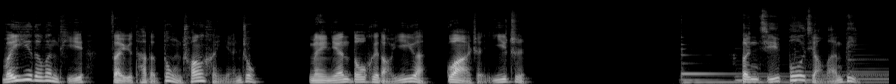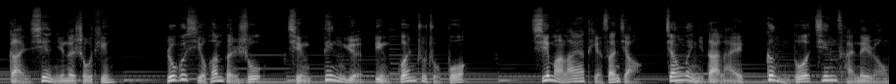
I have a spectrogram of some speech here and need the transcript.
唯一的问题在于她的冻疮很严重，每年都会到医院挂诊医治。本集播讲完毕，感谢您的收听。如果喜欢本书，请订阅并关注主播。喜马拉雅铁三角将为你带来更多精彩内容。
